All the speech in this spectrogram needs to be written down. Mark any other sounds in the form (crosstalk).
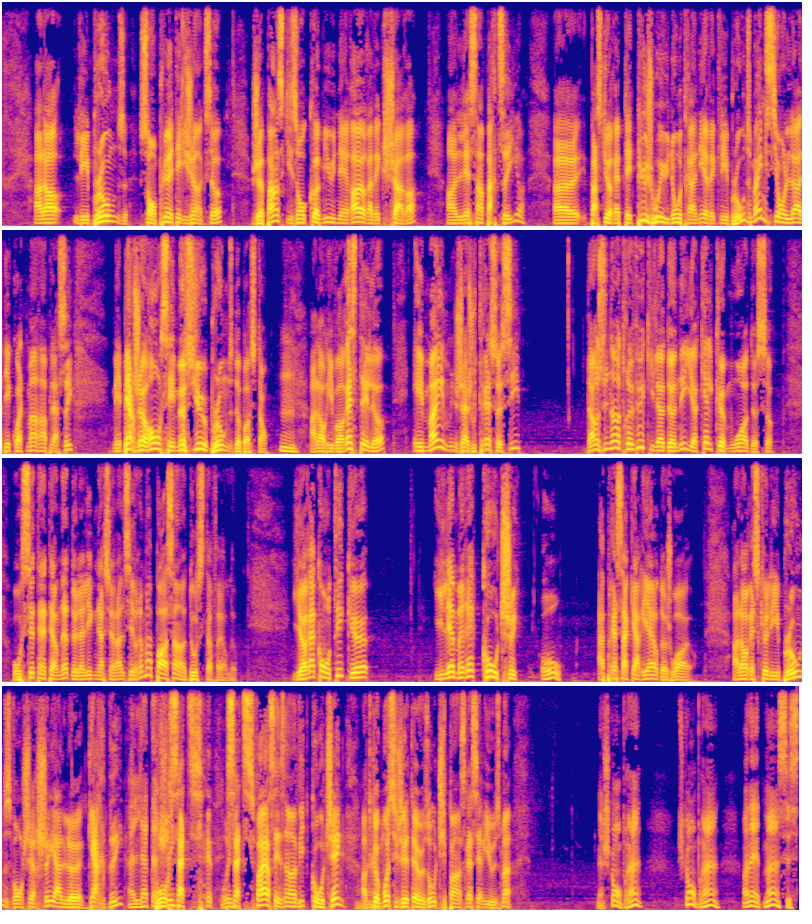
Alors, les Bruins sont plus intelligents que ça. Je pense qu'ils ont commis une erreur avec Chara en le laissant partir. euh, parce qu'il aurait peut-être pu jouer une autre année avec les Bruins, même si on l'a adéquatement remplacé. Mais Bergeron, c'est Monsieur Bruins de Boston. Alors, il va rester là. Et même, j'ajouterais ceci, dans une entrevue qu'il a donnée il y a quelques mois de ça, au site Internet de la Ligue nationale, c'est vraiment passé en douce, cette affaire-là. Il a raconté que il aimerait coacher Oh. Après sa carrière de joueur. Alors, est-ce que les Bruins vont chercher à le garder À pour sati- Oui. (laughs) satisfaire ses envies de coaching? En tout cas, moi, si j'étais eux autres, j'y penserais sérieusement. Mais je comprends. Je comprends. Honnêtement, c'est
